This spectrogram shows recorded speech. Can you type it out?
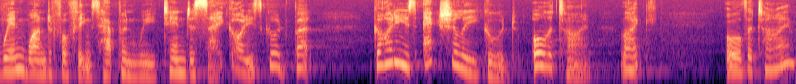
when wonderful things happen, we tend to say, God is good, but God is actually good all the time. Like, all the time?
